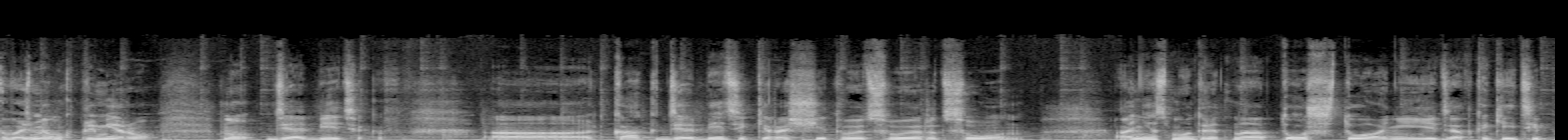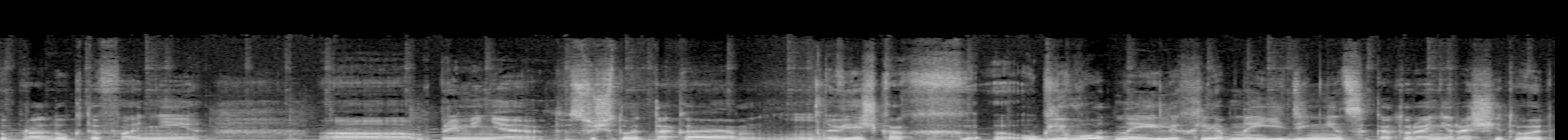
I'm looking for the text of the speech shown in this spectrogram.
Возьмем, к примеру, ну, диабетиков. А, как диабетики рассчитывают свой рацион? Они смотрят на то, что они едят, какие типы продуктов они применяют. Существует такая вещь, как углеводные или хлебные единицы, которые они рассчитывают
